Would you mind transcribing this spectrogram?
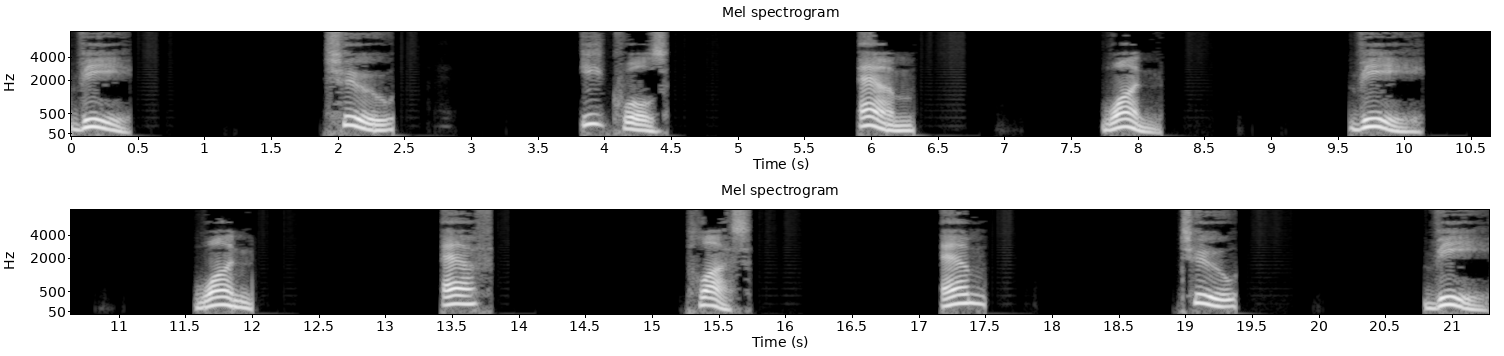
v. 2 equals m. 1 v 1 f plus m 2 v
